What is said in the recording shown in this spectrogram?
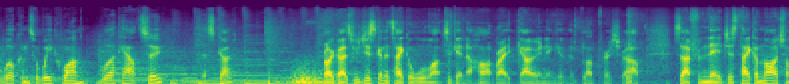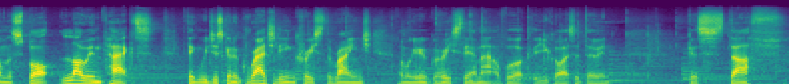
welcome to week one, workout two. Let's go. Right guys, we're just gonna take a warm up to get the heart rate going and get the blood pressure up. So from there, just take a march on the spot, low impact. I think we're just gonna gradually increase the range and we're gonna increase the amount of work that you guys are doing. Good stuff.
